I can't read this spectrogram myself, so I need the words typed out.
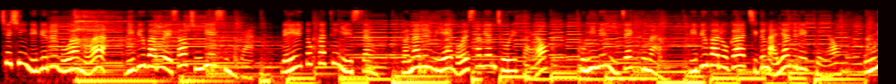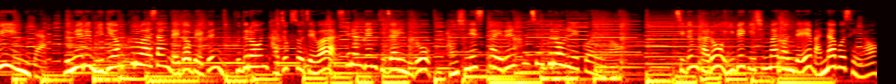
최신 리뷰를 모아 모아 리뷰 바로에서 준비했습니다. 매일 똑같은 일상, 변화를 위해 뭘 사면 좋을까요? 고민은 이제 그만. 리뷰 바로가 지금 알려드릴게요. 5위입니다. 르메르 미디엄 크루아상 레더백은 부드러운 가죽 소재와 세련된 디자인으로 당신의 스타일을 한층 끌어올릴 거예요. 지금 바로 220만 원대에 만나보세요.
